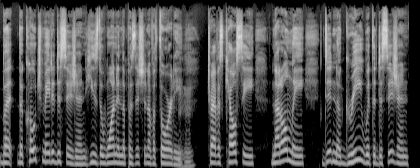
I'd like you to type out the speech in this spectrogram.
but the coach made a decision. He's the one in the position of authority. Mm-hmm. Travis Kelce not only didn't agree with the decision,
